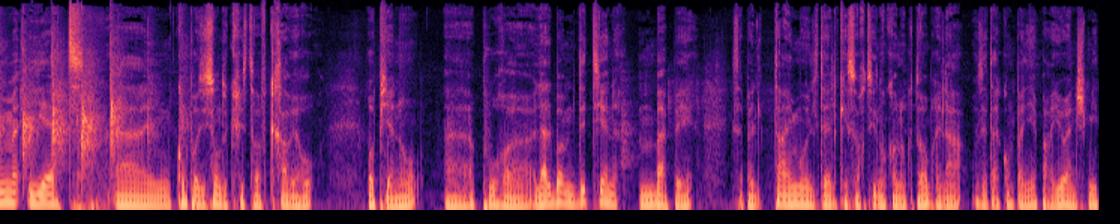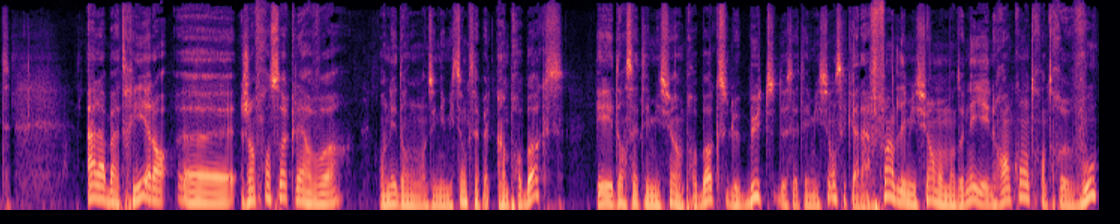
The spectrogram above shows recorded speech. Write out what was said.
Time Yet, euh, une composition de Christophe Cravero au piano euh, pour euh, l'album d'Étienne Mbappé qui s'appelle Time Will Tell qui est sorti donc en octobre. Et là vous êtes accompagné par Johan Schmidt à la batterie. Alors Jean-François Clairvoy, on est dans une émission qui s'appelle Improbox. Et dans cette émission Improbox, le but de cette émission c'est qu'à la fin de l'émission à un moment donné il y a une rencontre entre vous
